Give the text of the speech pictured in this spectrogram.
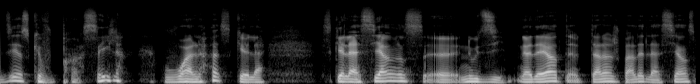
dire ce que vous pensez. Là. Voilà ce que la, science euh, nous dit. D'ailleurs, tout à l'heure, je parlais de la science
